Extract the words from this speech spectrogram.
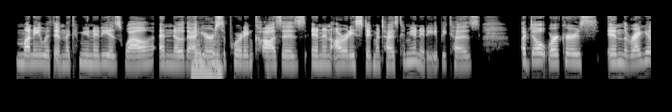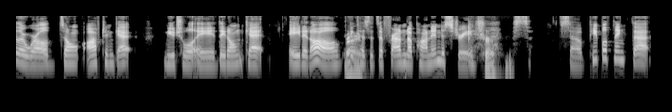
money within the community as well and know that mm-hmm. you're supporting causes in an already stigmatized community because adult workers in the regular world don't often get mutual aid. They don't get aid at all right. because it's a frowned upon industry. Sure. So, so people think that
